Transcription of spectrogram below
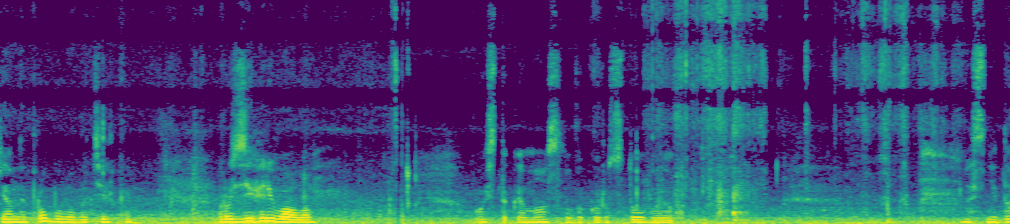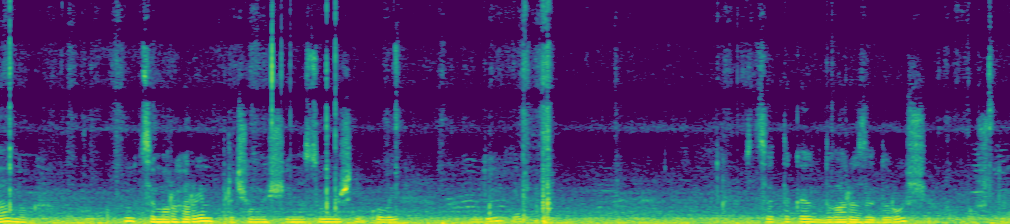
Я не пробувала, тільки розігрівала. Ось таке масло використовую на сніданок. Ну, це маргарин, причому ще й на соняшниковий олії. Це таке в два рази дорожче коштує.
